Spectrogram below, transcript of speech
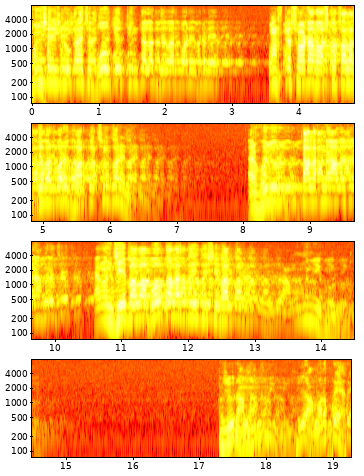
সংসারিক লোকরা আছে, বউকে তিন তালাক দেওয়ার পরে মানে পাঁচটা ছটা দশটা তালাক দেওয়ার পরে ঘর করছে কি করেন হুজুর তালাক নিয়ে আলোচনা করেছে। এখন যে বাবা বউ তালাক দিয়েছে, সে ভাবছে হুজুর, আমার নামেই বলব হুজুর, আমার নামে হুজুর, আমার উপরে এত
